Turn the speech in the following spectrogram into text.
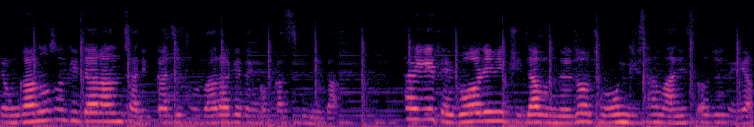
연간 우수 기자라는 자리까지 도달하게 된 것 같습니다. 8기 대구 어린이 기자분들도 좋은 기사 많이 써주세요.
